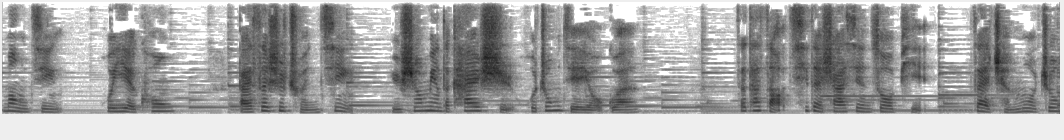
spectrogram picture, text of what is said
梦境或夜空；白色是纯净，与生命的开始或终结有关。在他早期的纱线作品《在沉默中》，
